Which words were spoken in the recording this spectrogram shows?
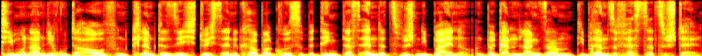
Timo nahm die Rute auf und klemmte sich durch seine Körpergröße bedingt das Ende zwischen die Beine und begann langsam, die Bremse fester zu stellen.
